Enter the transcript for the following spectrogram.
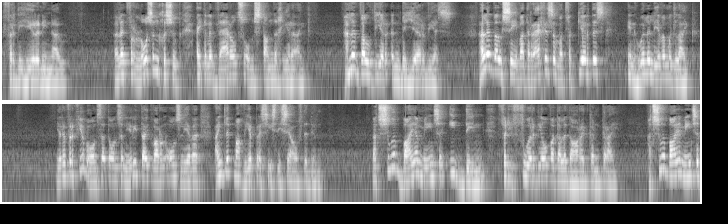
vir die hier en die nou. Hulle het verlossing gesoek uit hulle wêreldse omstandighede uit. Hulle wou weer in beheer wees. Hulle wou sê wat reg is en wat verkeerd is en hoe hulle lewe moet lyk. Here vergewe ons dat ons in hierdie tyd waarin ons lewe eintlik maar weer presies dieselfde doen. Dat so baie mense U dien vir die voordeel wat hulle daaruit kan kry. Dat so baie mense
